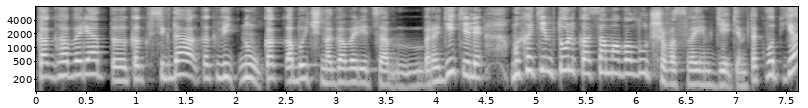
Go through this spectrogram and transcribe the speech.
Как говорят, как всегда, как, ну, как обычно говорится, родители, мы хотим только самого лучшего своим детям. Так вот, я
